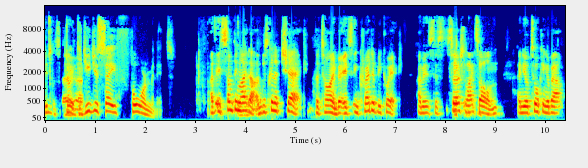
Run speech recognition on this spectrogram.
Did, so, sorry, uh, did you just say four minutes? It's something like that. I'm just going to check the time, but it's incredibly quick. I mean, it's the searchlights on, and you're talking about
